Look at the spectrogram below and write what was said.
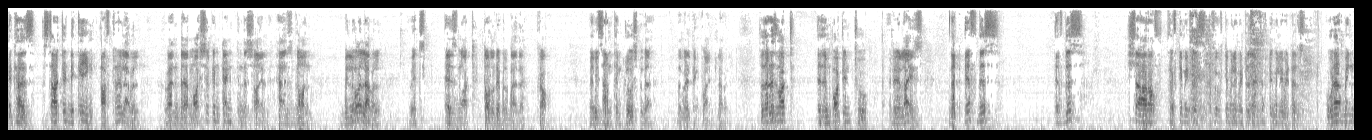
it has started decaying after a level when the moisture content in the soil has gone below a level which is not tolerable by the crop, maybe something close to the, the wilting point level. So that is what is important to realize that if this, if this shower of 50 meters, 50 millimeters and 50 millimeters would have been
